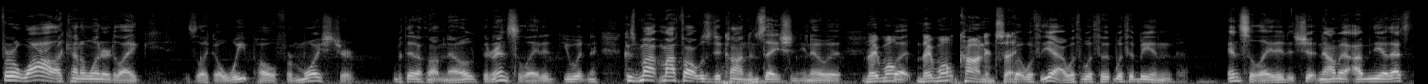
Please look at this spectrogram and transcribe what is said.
for a while, I kind of wondered like, it's like a weep hole for moisture. But then I thought, no, they're insulated. You wouldn't, because my, my thought was the condensation. You know, uh, They won't. But- they won't condensate. but with yeah, with with it, with it being insulated, it shouldn't. I mean, I mean, you know, that's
